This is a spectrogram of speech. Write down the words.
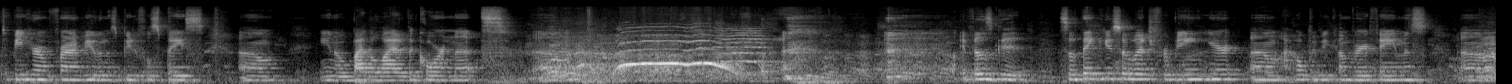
to be here in front of you in this beautiful space, um, you know, by the light of the corn nuts. Um, it feels good. So thank you so much for being here. Um, I hope we become very famous. Um,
